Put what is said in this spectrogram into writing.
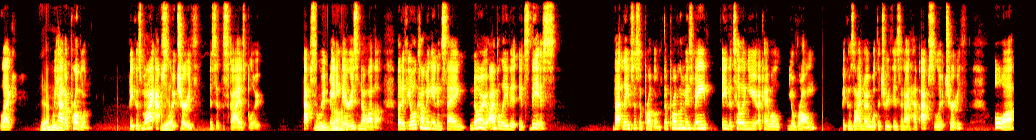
like yeah. we have a problem because my absolute truth is that the sky is blue. Absolute Mm. meaning Right. there is no other. But if you're coming in and saying, no, I believe it, it's this, that leaves us a problem. The problem is me either telling you, okay, well, you're wrong because I know what the truth is and I have absolute truth, or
